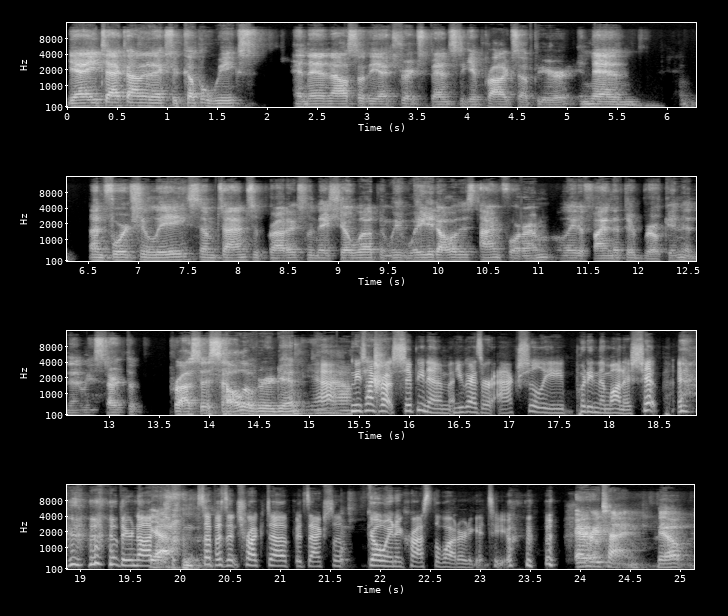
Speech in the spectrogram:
Yeah, you tack on an extra couple weeks and then also the extra expense to get products up here. And then unfortunately, sometimes the products, when they show up and we've waited all this time for them, only to find that they're broken. And then we start the process all over again. Yeah. Yeah. When you talk about shipping them, you guys are actually putting them on a ship. They're not, Yeah. stuff isn't trucked up. It's actually going across the water to get to you. Every time. Yep.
